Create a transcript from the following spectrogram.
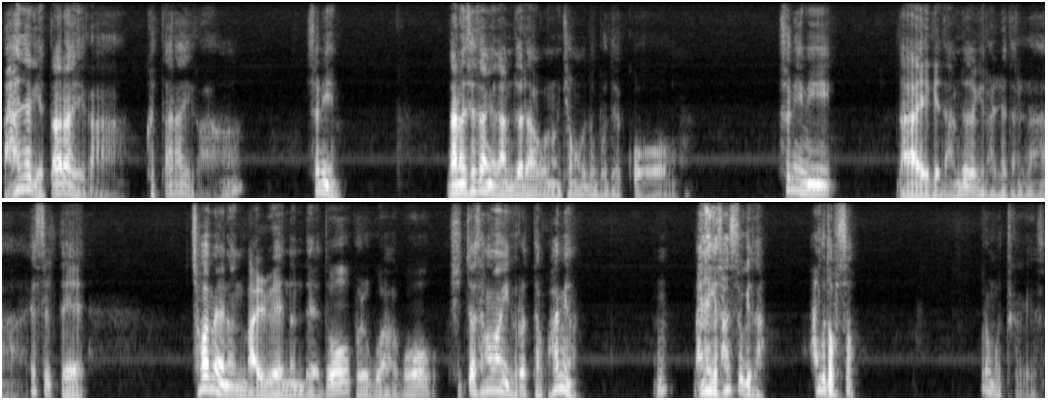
만약에 딸아이가 그 딸아이가 스님 나는 세상의 남자라고는 경험도 못했고 스님이 나에게 남자적이를 알려달라 했을 때 처음에는 만류했는데도 불구하고 진짜 상황이 그렇다고 하면 응? 만약에 산속이다. 아무도 없어. 그럼 어떡하겠어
